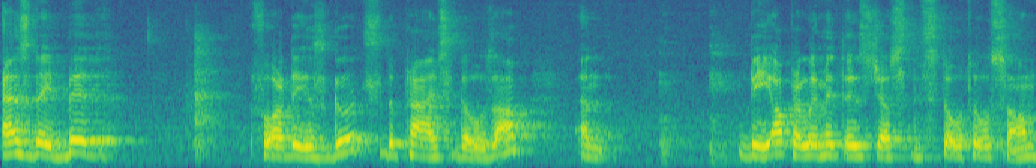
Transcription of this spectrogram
as they bid for these goods, the price goes up and the upper limit is just this total sum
